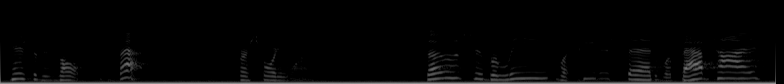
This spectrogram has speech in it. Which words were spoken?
And here's the result of that. Verse 41. Those who believed what Peter said were baptized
